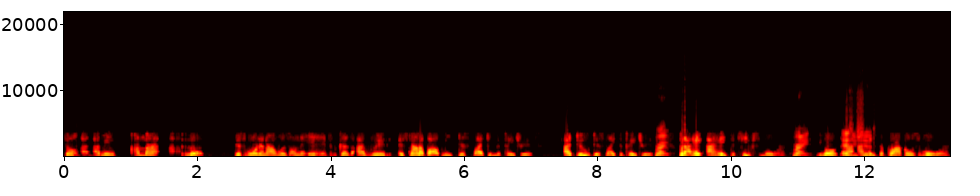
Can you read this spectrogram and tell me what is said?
So I, I mean, I'm not. Look, this morning I was on the edge because I really. It's not about me disliking the Patriots. I do dislike the Patriots, Right. but I hate I hate the Chiefs more. Right. You know, As I, you I should. hate the Broncos more.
